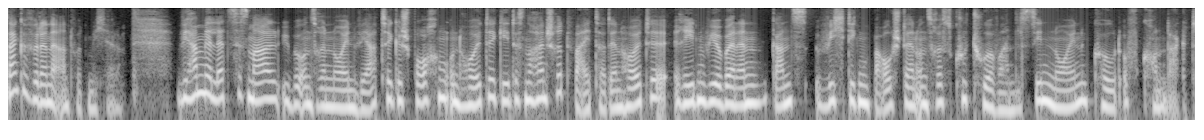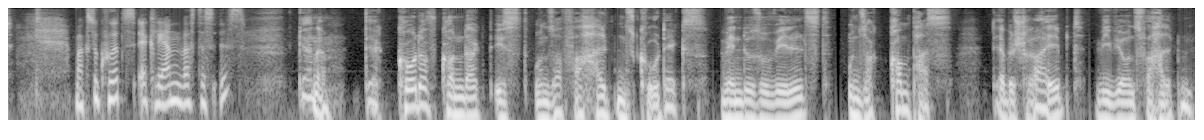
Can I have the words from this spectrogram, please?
Danke für deine Antwort, Michael. Wir haben ja letztes Mal über unsere neuen Werte gesprochen und heute geht es noch einen Schritt weiter, denn heute reden wir über einen ganz wichtigen Baustein unseres Kulturwandels, den neuen Code of Conduct. Magst du kurz erklären, was das ist? Gerne. Der Code of Conduct ist unser Verhaltenskodex, wenn du so willst, unser Kompass, der beschreibt, wie wir uns verhalten.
